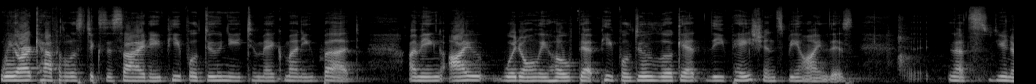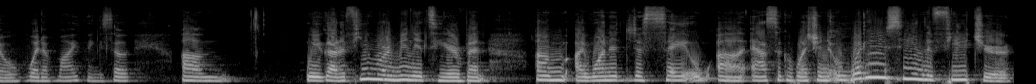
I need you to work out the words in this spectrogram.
We are a capitalistic society. People do need to make money, but I mean, I would only hope that people do look at the patients behind this. That's, you know, one of my things. So, um, We've got a few more minutes here, but um, I wanted to just say, uh, ask a question. What do you see in the future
